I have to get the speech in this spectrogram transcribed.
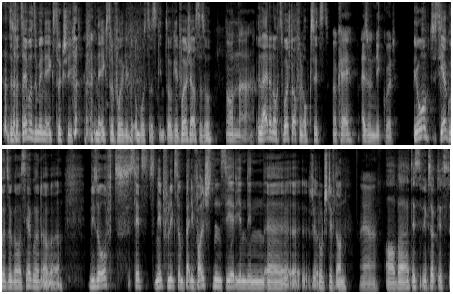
Das erzählen wir uns immer in einer extra Geschichte, in einer extra Folge, um was das da geht. Vorher schaust du so. Oh nein. Leider noch zwei Staffeln abgesetzt. Okay, also nicht gut. Ja, sehr gut sogar, sehr gut, aber wie so oft setzt Netflix bei den falschsten Serien den äh, Rotstift an. Ja. Aber das, wie gesagt, das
